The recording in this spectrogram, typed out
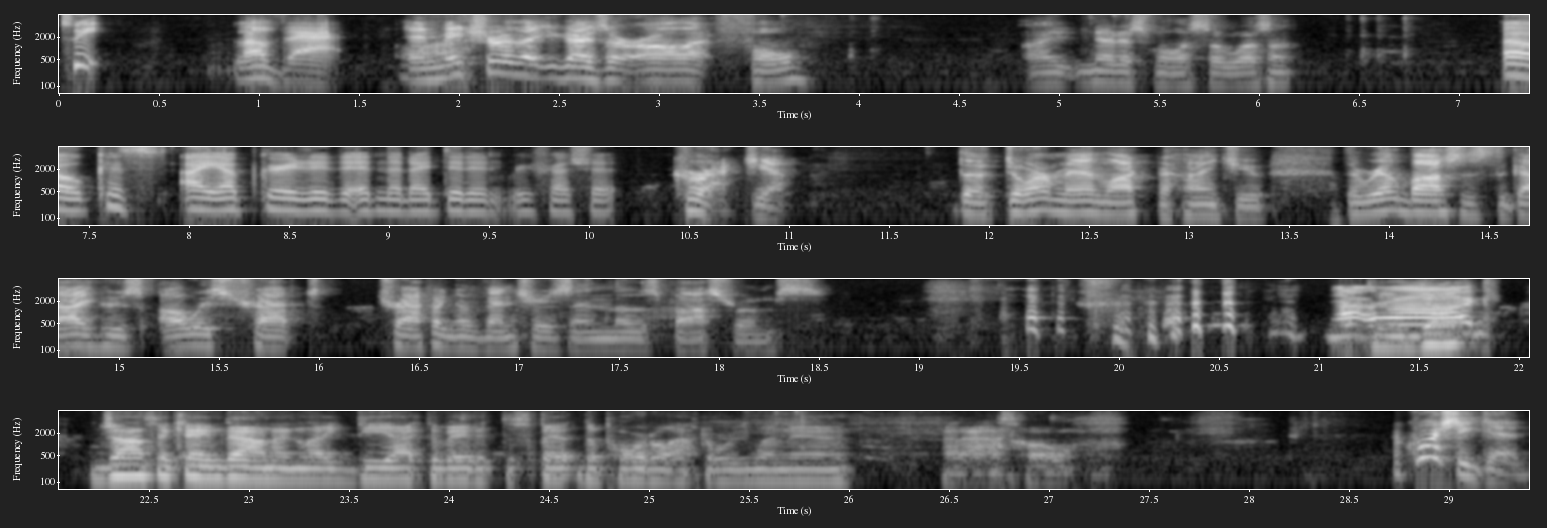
sweet. Love that. And make sure that you guys are all at full. I noticed Melissa wasn't. Oh, because I upgraded and then I didn't refresh it. Correct. Yeah. The door man locked behind you. The real boss is the guy who's always trapped trapping adventures in those boss rooms. Not There you go. Johnson came down and like deactivated the spe- the portal after we went in. That asshole. Of course he did.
